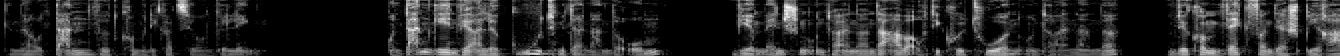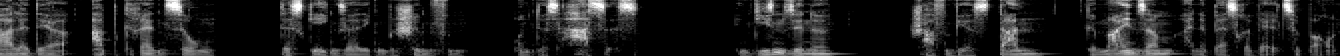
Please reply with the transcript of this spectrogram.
Genau dann wird Kommunikation gelingen. Und dann gehen wir alle gut miteinander um, wir Menschen untereinander, aber auch die Kulturen untereinander. Und wir kommen weg von der Spirale der Abgrenzung, des gegenseitigen Beschimpfen und des Hasses. In diesem Sinne schaffen wir es dann, gemeinsam eine bessere Welt zu bauen.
